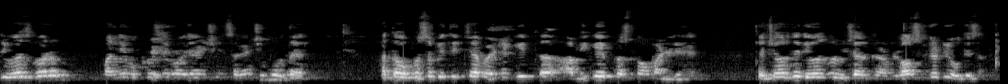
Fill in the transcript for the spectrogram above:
दिवसभर माननीय मुख्यमंत्री महोदयांशी सगळ्यांशी बोलतायत. आता उपसमितीच्या बैठकीत आम्ही काही प्रस्ताव मांडले आहेत. त्याच्यावर ते दिवसभर विचार करा. लॉ सेक्रेटरी होते सर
